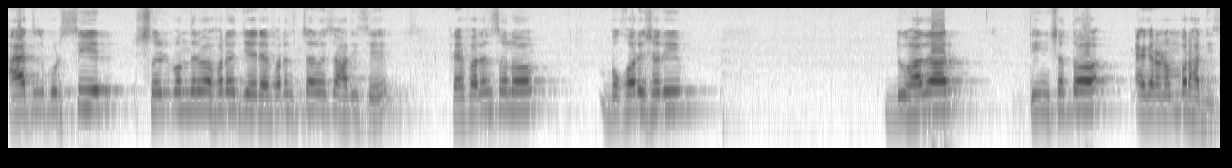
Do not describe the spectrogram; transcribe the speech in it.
আয়াতুল কুরসির শরীর বন্ধের ব্যাপারে যে রেফারেন্সটা রয়েছে হাদিসে রেফারেন্স হলো বুখারি শরীফ দু হাজার তিনশত এগারো নম্বর হাদিস।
